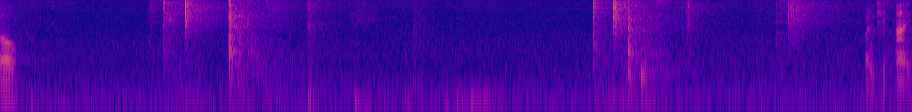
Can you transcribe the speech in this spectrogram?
faithful. Twenty-nine.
